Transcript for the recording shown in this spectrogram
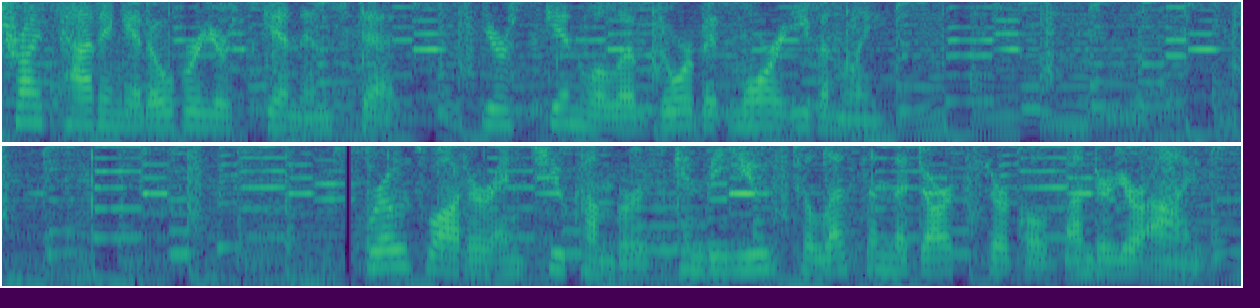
Try patting it over your skin instead. Your skin will absorb it more evenly. Rosewater and cucumbers can be used to lessen the dark circles under your eyes.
